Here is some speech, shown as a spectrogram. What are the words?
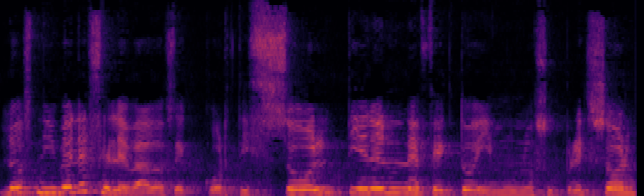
Los niveles elevados de cortisol tienen un efecto inmunosupresor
